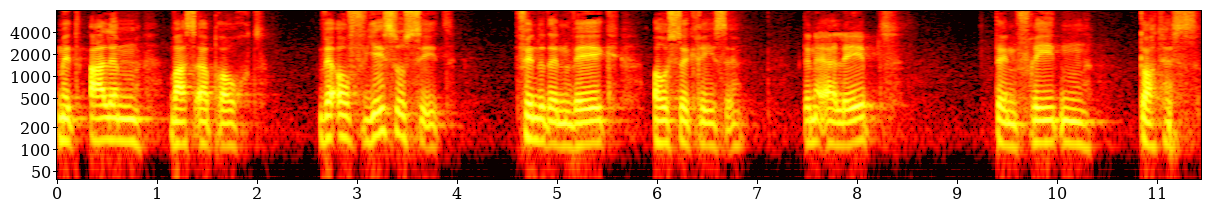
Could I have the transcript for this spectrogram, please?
mit allem, was er braucht. Wer auf Jesus sieht, findet den Weg aus der Krise, denn er erlebt den Frieden Gottes.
